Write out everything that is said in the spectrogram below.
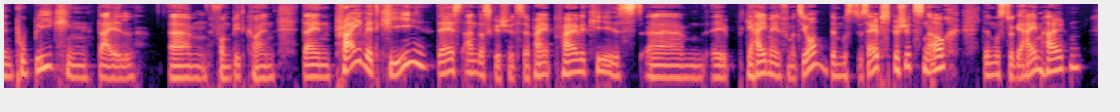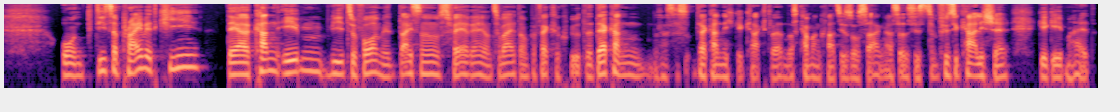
den publiken Teil ähm, von Bitcoin. Dein Private Key, der ist anders geschützt. Der Pri Private Key ist ähm, äh, geheime Information, den musst du selbst beschützen auch, den musst du geheim halten. Und dieser Private Key, der kann eben, wie zuvor mit Dyson-Sphäre und so weiter und perfekter Computer, der kann, der kann nicht geknackt werden, das kann man quasi so sagen. Also das ist eine physikalische Gegebenheit.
